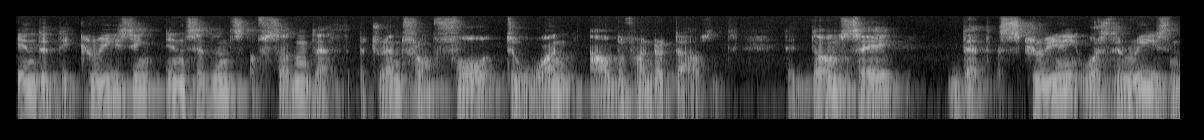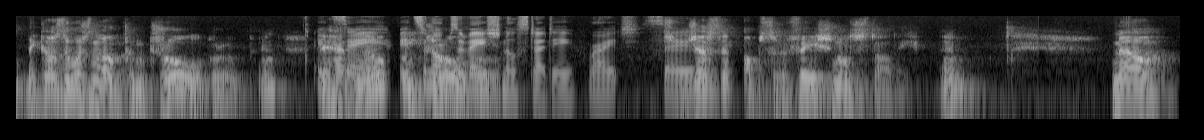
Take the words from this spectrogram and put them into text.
in the decreasing incidence of sudden death, a trend from 4 to 1 out of 100,000. They don't say that screening was the reason because there was no control group. Eh? They it's had a, no It's an observational group. study, right? So it's just an observational study. Eh? Now,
